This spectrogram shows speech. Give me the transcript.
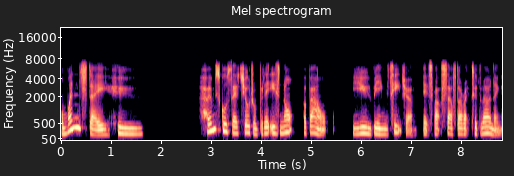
on Wednesday who homeschools their children, but it is not about you being the teacher. It's about self directed learning.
